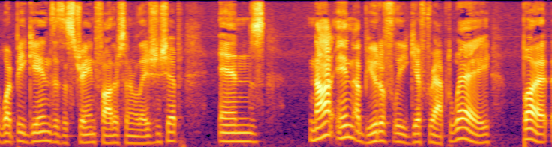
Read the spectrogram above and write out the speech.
what begins as a strained father-son relationship ends not in a beautifully gift wrapped way, but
